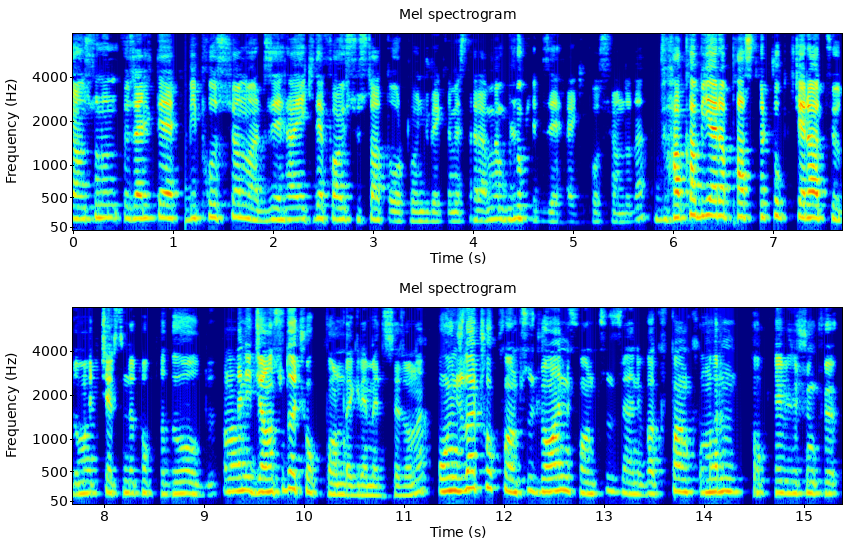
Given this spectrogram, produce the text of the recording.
Cansu'nun özellikle bir pozisyon vardı. Zehra'ya iki defa üst üste attı orta oyuncu beklemesine rağmen blok yedi Zehra iki pozisyonda da. Haka bir ara pasları çok içeri atıyordu. Maç içerisinde topladığı oldu. Ama hani Cansu da çok formda giremedi sezona. Oyuncular çok formsuz. Giovanni formsuz. Yani Vakıfbank umarım toplayabilir çünkü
